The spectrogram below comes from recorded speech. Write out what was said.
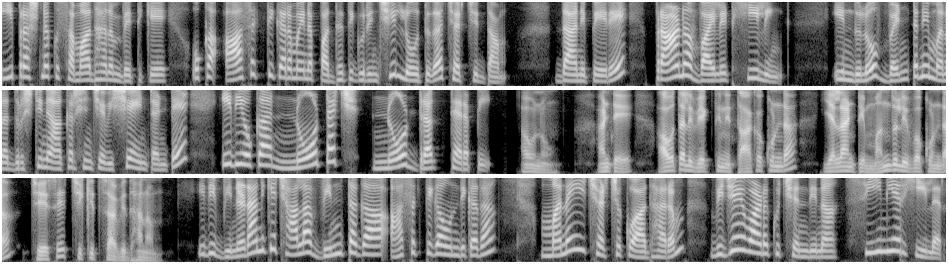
ఈ ప్రశ్నకు సమాధానం వెతికే ఒక ఆసక్తికరమైన పద్ధతి గురించి లోతుగా చర్చిద్దాం. దాని పేరే ప్రాణ వైలెట్ హీలింగ్. ఇందులో వెంటనే మన దృష్టిని ఆకర్షించే విషయం ఏంటంటే ఇది ఒక no touch no drug therapy. అవును. అంటే అవతలి వ్యక్తిని తాకకుండా ఎలాంటి మందులివ్వకుండా చేసే చికిత్సా విధానం. ఇది వినడానికి చాలా వింతగా ఆసక్తిగా ఉంది కదా? మన ఈ చర్చకు ఆధారం విజయవాడకు చెందిన సీనియర్ హీలర్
